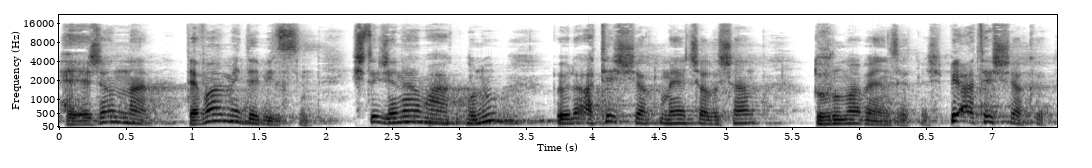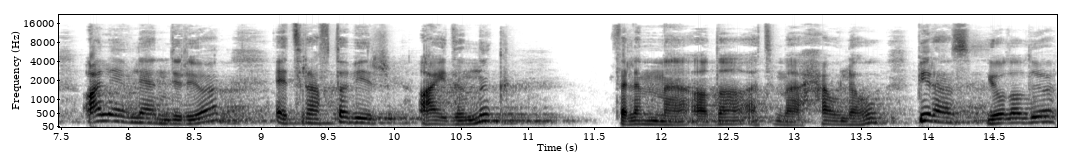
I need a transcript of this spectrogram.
heyecanla devam edebilsin. İşte Cenab-ı Hak bunu böyle ateş yakmaya çalışan duruma benzetmiş. Bir ateş yakıyor, alevlendiriyor, etrafta bir aydınlık. فَلَمَّا أَضَاءَتْ مَا حَوْلَهُ Biraz yol alıyor.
